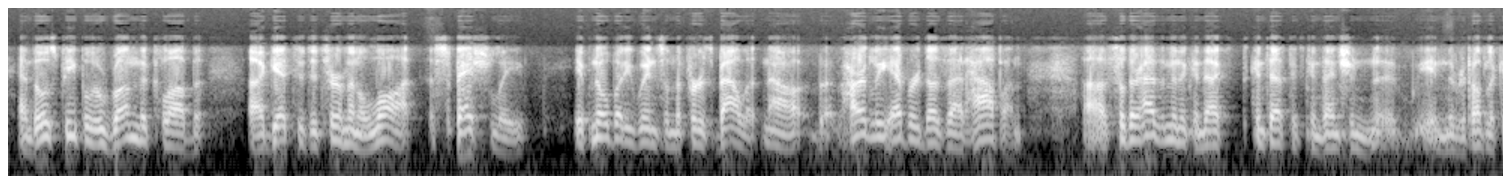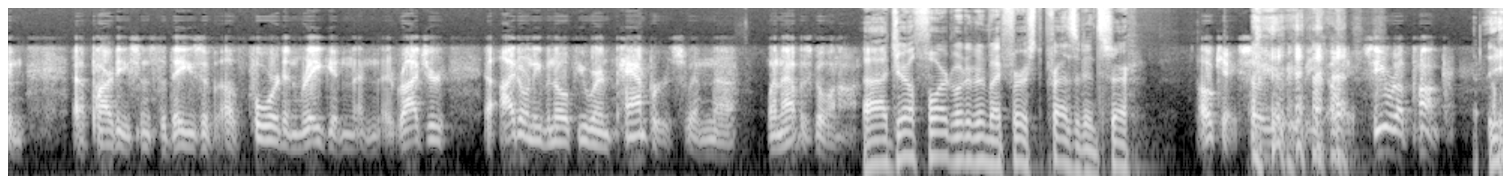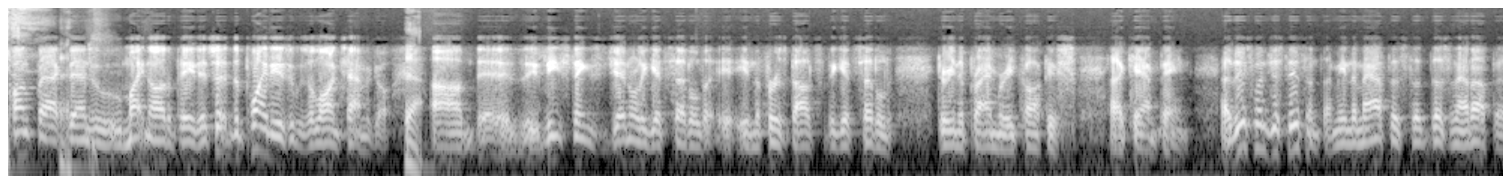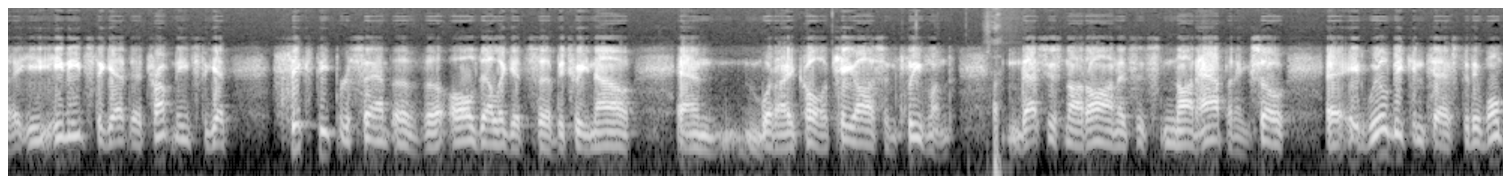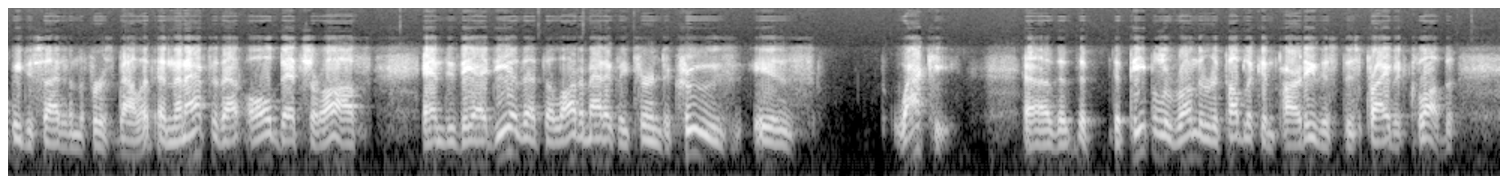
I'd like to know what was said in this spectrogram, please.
and those people who run the club uh, get to determine a lot, especially if nobody wins on the first ballot. Now, hardly ever does that happen. Uh, so there hasn't been a contested convention uh, in the Republican uh, Party since the days of, of Ford and Reagan. And uh, Roger, I don't even know if you were in Pampers when uh, when that was going on? Uh, Gerald Ford would have been my first president, sir. Okay, so you're, okay, so you were a punk, a punk back then who might not have paid it. So the point is, it was a long time ago. Yeah. Um, these things generally get settled in the first bouts. They get settled during the primary caucus uh, campaign. Uh, this one just isn't. I mean, the math is, doesn't add up. Uh, he, he needs to get uh, Trump needs to get 60% of uh, all delegates uh, between now and what I call chaos in Cleveland. That's just not on. It's, it's not happening. So uh, it will be contested. It won't be decided on the first ballot. And then after that, all bets are off. And the, the idea that they'll automatically turn to Cruz is wacky. Uh, the, the the people who run the Republican Party, this this private club,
